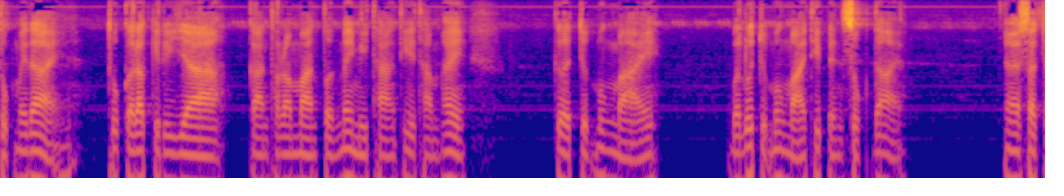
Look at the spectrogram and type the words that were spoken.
สุขไม่ได้ ทุกขรกิริยาการทรมานตนไม่มีทางที่จะทำให้เกิดจุดมุ่งหมาย บรรลุจุดมุ่งหมายที่เป็นสุขได้สัจจ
